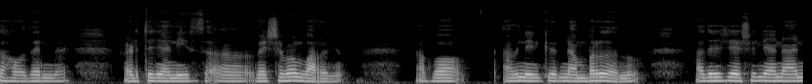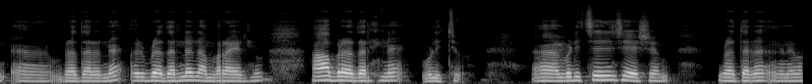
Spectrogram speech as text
സഹോദരനെ അടുത്ത് ഞാൻ ഈ വിഷമം പറഞ്ഞു. അപ്പോൾ അവൻ എനിക്കൊരു നമ്പർ തന്നു. അതിനുശേഷം ഞാൻ ആ ബ്രദറിനെ ഒരു ബ്രദറിന്റെ നമ്പറായിരുന്നു. ആ ബ്രദറിനെ വിളിച്ചു. വിളിച്ചതിന് ശേഷം ബ്രദർ അങ്ങനെ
